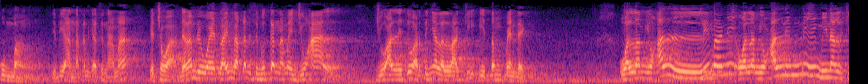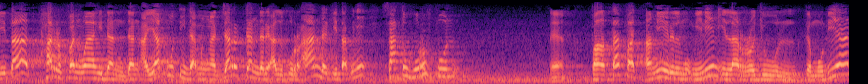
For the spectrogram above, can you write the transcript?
kumbang. Jadi anak kan dikasih nama kecoa. Dalam riwayat lain bahkan disebutkan nama Ju'al. Ju'al itu artinya lelaki hitam pendek. Walam yu'allimani walam yu'allimni minal kitab harfan wahidan dan ayahku tidak mengajarkan dari Al-Qur'an dari kitab ini satu huruf pun. Ya. Faltafat Amirul Mukminin ila rojul. Kemudian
